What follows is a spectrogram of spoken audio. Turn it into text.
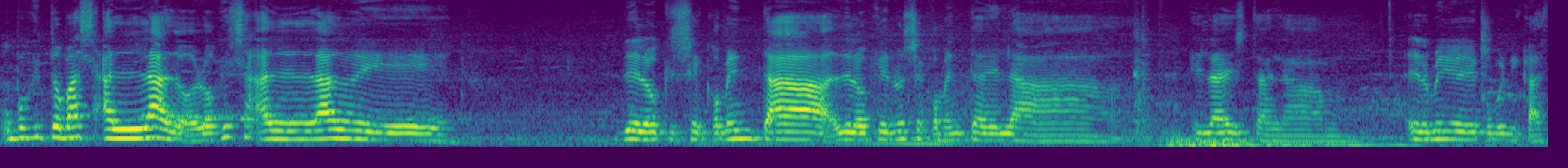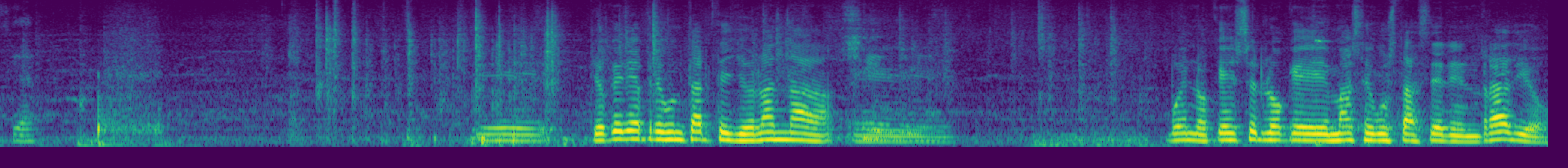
Un poquito más al lado, lo que es al lado de, de lo que se comenta, de lo que no se comenta en la, en la esta, en, la, en los medios de comunicación. Eh, yo quería preguntarte, Yolanda, Sí. eh, bueno, ¿qué es lo que más te gusta hacer en radio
